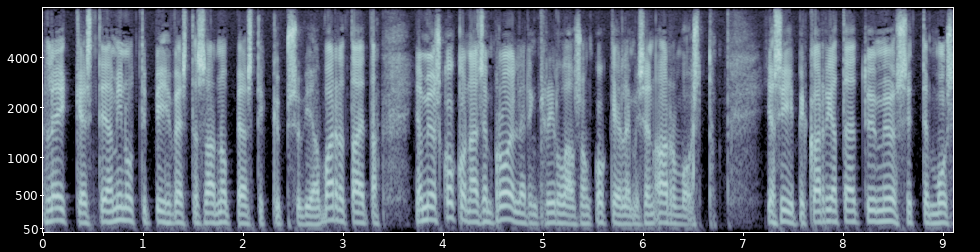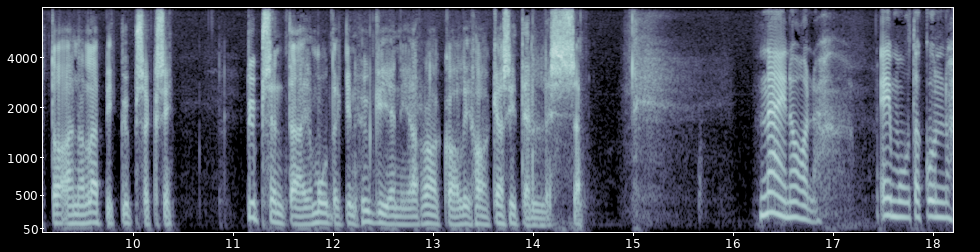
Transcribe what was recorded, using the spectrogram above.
Leikkeistä ja minuuttipihveistä saa nopeasti kypsyviä vartaita ja myös kokonaisen broilerin grillaus on kokeilemisen arvoista. Ja siipikarja täytyy myös sitten muistaa aina läpi kypsäksi kypsentää ja muutenkin hygienia raakaa lihaa käsitellessä. Näin on. Ei muuta kuin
